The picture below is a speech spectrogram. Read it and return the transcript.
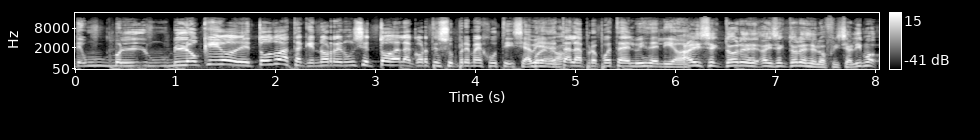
de un, bl- un bloqueo de todo hasta que no renuncie toda la Corte Suprema de Justicia. Bien, Bueno, esta es la propuesta de Luis Delía. Hay sectores, hay sectores del oficialismo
